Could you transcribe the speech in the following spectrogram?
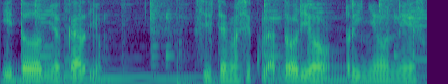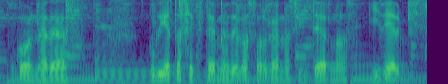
y todo el miocardio, sistema circulatorio, riñones, gónadas, cubiertas externas de los órganos internos y dermis.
